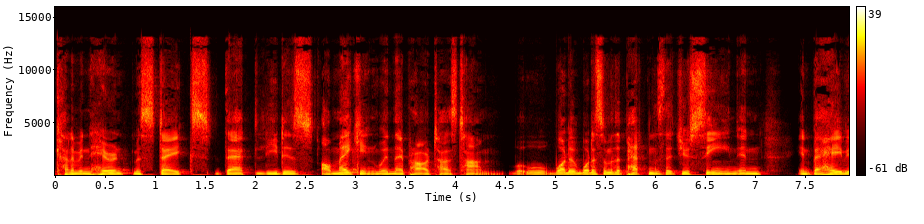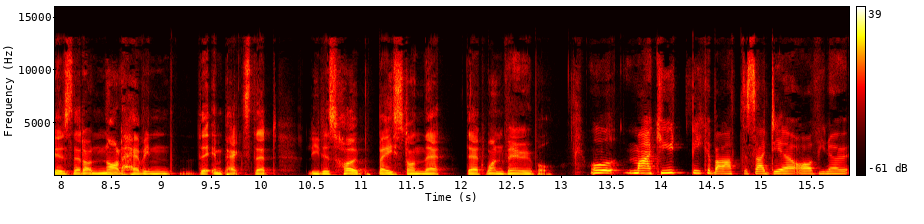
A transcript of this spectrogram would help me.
kind of inherent mistakes that leaders are making when they prioritize time? What are, what are some of the patterns that you're seeing in, in behaviors that are not having the impacts that leaders hope based on that, that one variable? Well, Mike, you speak about this idea of, you know,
